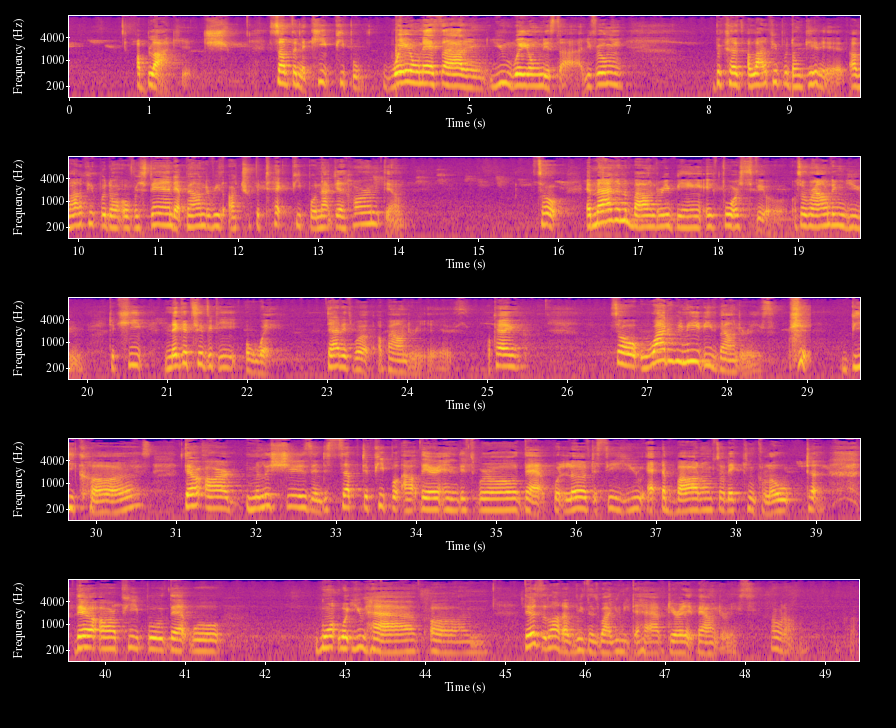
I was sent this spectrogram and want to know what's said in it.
a blockage, something to keep people way on that side and you way on this side. You feel me? Because a lot of people don't get it. A lot of people don't understand that boundaries are to protect people, not just harm them. So imagine a boundary being a force field surrounding you to keep negativity away. That is what a boundary is. Okay? So, why do we need these boundaries? because there are malicious and deceptive people out there in this world that would love to see you at the bottom so they can gloat. There are people that will want what you have. Um, there's a lot of reasons why you need to have direct boundaries. Hold on.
